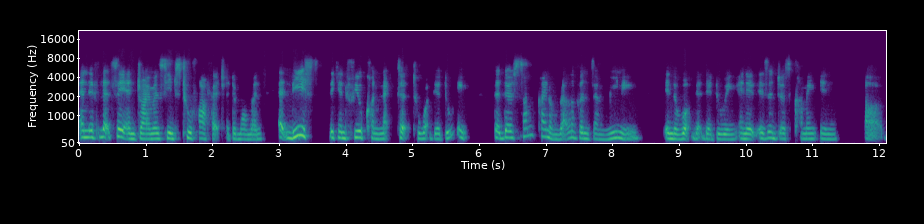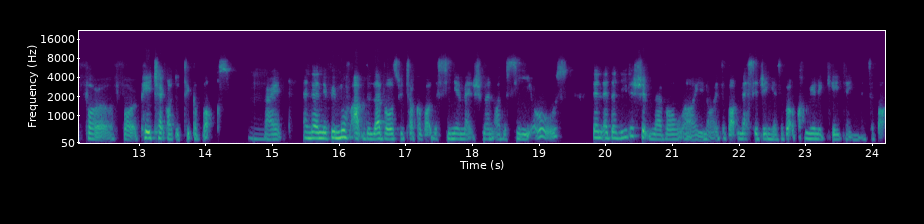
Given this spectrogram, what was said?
And if let's say enjoyment seems too far-fetched at the moment, at least they can feel connected to what they're doing, that there's some kind of relevance and meaning in the work that they're doing and it isn't just coming in uh, for for a paycheck or to tick a box mm. right and then if we move up the levels we talk about the senior management or the ceos then at the leadership level uh, you know it's about messaging it's about communicating it's about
